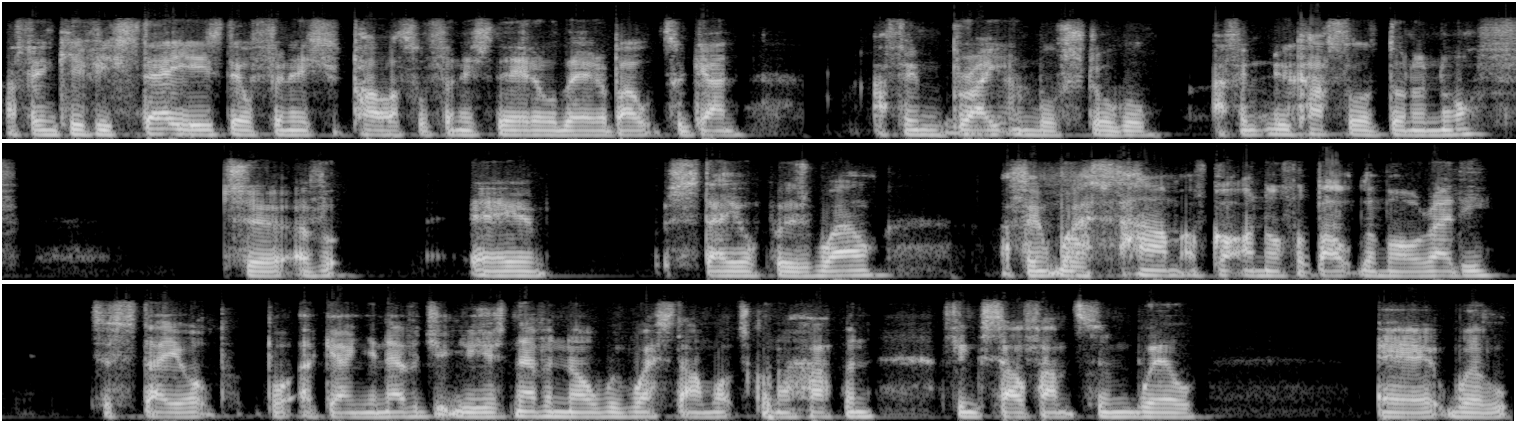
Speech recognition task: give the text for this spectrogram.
I think if he stays, they'll finish. Palace will finish there or thereabouts again. I think Brighton yeah. will struggle. I think Newcastle have done enough to have, uh, stay up as well. I think West Ham have got enough about them already to stay up. But again, you never you just never know with West Ham what's going to happen. I think Southampton will uh, will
